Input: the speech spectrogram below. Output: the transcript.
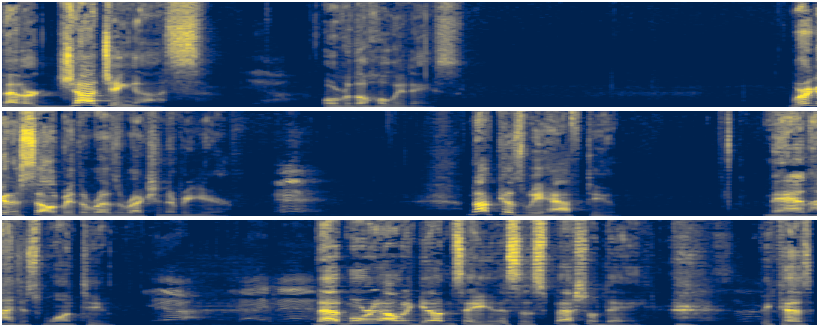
that are judging us over the holy days. We're going to celebrate the resurrection every year. Not because we have to. Man, I just want to yeah that morning, I want to get up and say, This is a special day. because,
